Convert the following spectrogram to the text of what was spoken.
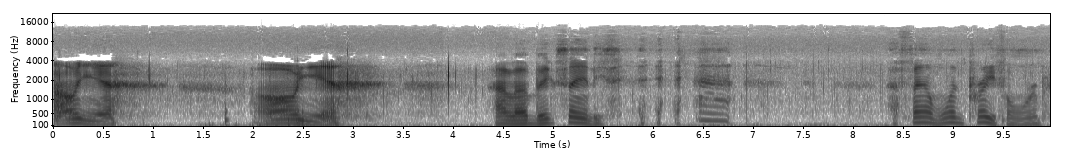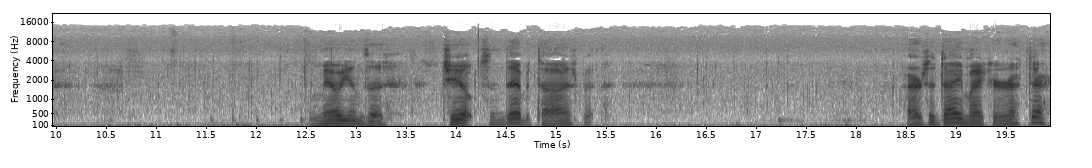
Oh yeah. Oh yeah. I love big sandies. I found one preform. Millions of chips and debitage, but there's a day maker right there.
